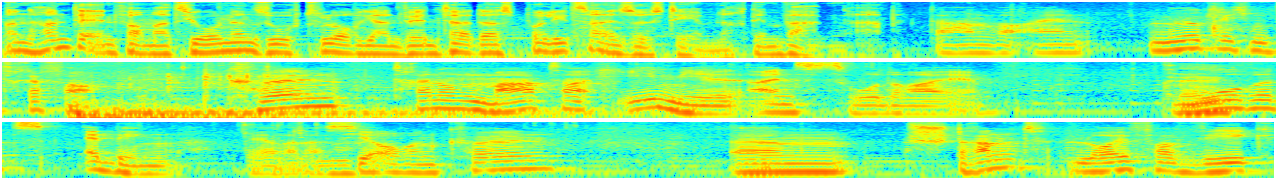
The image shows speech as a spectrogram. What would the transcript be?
Anhand der Informationen sucht Florian Winter das Polizeisystem nach dem Wagen ab. Da haben wir einen möglichen Treffer. Köln, Trennung Martha Emil 123. Moritz Ebbing wäre das. Hier auch in Köln. Ähm, Strandläuferweg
